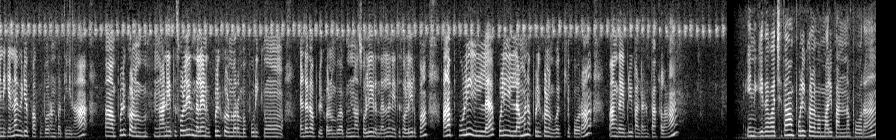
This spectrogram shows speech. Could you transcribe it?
இன்றைக்கி என்ன வீடியோ பார்க்க போகிறேன்னு பார்த்தீங்கன்னா புளிக்குழம்பு. நான் நேற்று சொல்லியிருந்தால எனக்கு புளிக்குழம்பு ரொம்ப பிடிக்கும். வெண்டைக்காய் புளிக்குழம்பு அப்படின்னு நான் சொல்லியிருந்தேன்ல நேற்று சொல்லியிருப்பேன். ஆனால் புளி இல்லை. புளி இல்லாமல் நான் புளிக்குழம்பு வைக்க போகிறோம் வாங்க எப்படி பண்ணுறேன்னு பார்க்கலாம். இன்றைக்கி இதை வச்சு தான் புளிக்குழம்பு மாதிரி பண்ண போகிறேன்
